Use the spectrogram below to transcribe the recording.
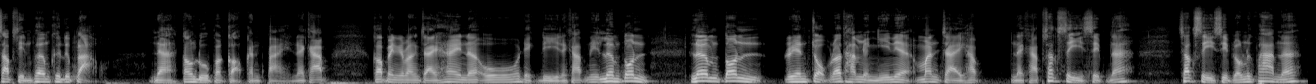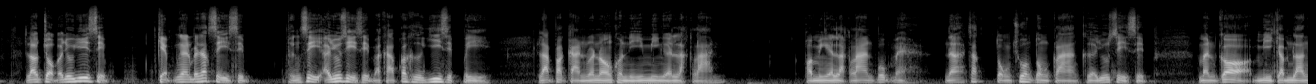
ทรัพย์สินเพิ่มขึ้นหรือเปล่านะต้องดูประกอบกันไปนะครับ ก็เป็นกำลังใจให้นะโอ้เด็กดีนะครับนี่เริ่มต้นเริ่มต้น เรียนจบแล้วทำอย่างนี้เนี่ยมั่นใจครับนะครับสัก 40 นะ สัก 40ลองนึกภาพนะ เราจบอายุ 20 เก็บเงินไปสัก 40 ถึง 4 อายุ 40อะครับก็คือ 20 ปี รับประกันว่าน้องคนนี้มีเงินหลักล้าน พอมีเงินหลักล้านปุ๊บแหมนะสักตรงช่วงตรงกลางคืออายุ 40 มันก็มีกำลัง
